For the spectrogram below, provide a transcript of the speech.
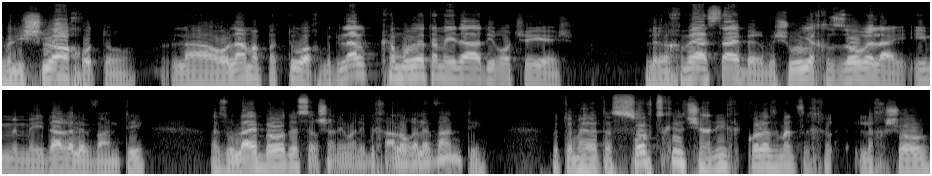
ולשלוח אותו לעולם הפתוח, בגלל כמויות המידע האדירות שיש, לרחבי הסייבר, ושהוא יחזור אליי עם מידע רלוונטי, אז אולי בעוד עשר שנים אני בכלל לא רלוונטי. זאת אומרת, ה soft skills שאני כל הזמן צריך לחשוב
